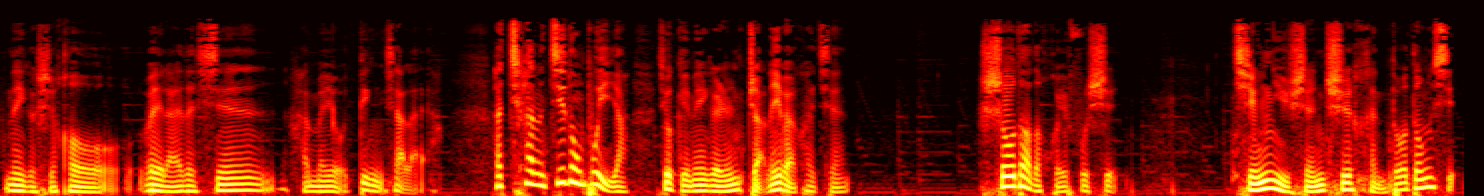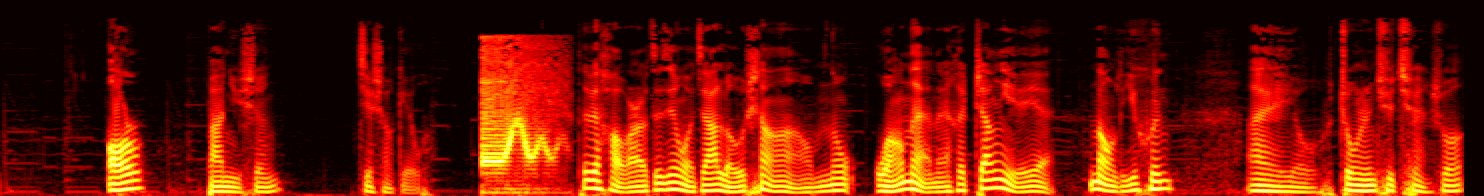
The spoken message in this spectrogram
那个时候，未来的心还没有定下来啊，他看的激动不已啊，就给那个人转了一百块钱。收到的回复是，请女神吃很多东西，哦，把女神介绍给我，特别好玩。最近我家楼上啊，我们的王奶奶和张爷爷闹离婚，哎呦，众人去劝说，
